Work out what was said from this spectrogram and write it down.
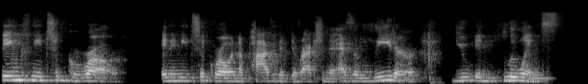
Things need to grow and it needs to grow in a positive direction. And as a leader, you influence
